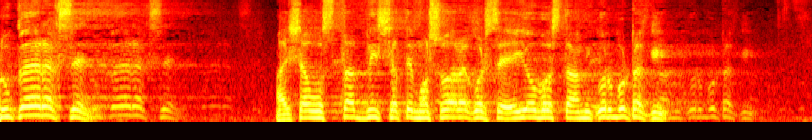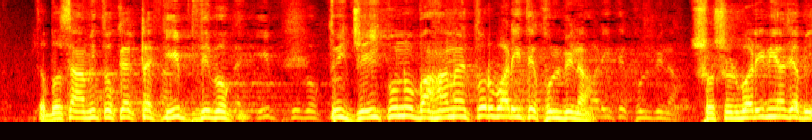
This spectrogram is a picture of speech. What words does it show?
লুকায় রাখছে রাখছে। আয়সা ওস্তাদনির সাথে মশওয়ারা করছে, এই অবস্থা আমি করবোটা কি? তো বলছে, আমি তোকে একটা গিফট দিব তুই যেই কোনো বাহানায় তোর বাড়িতে খুলবি না, শ্বশুর বাড়ি নিয়ে যাবি।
